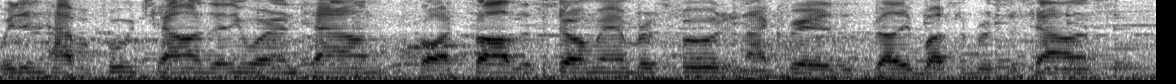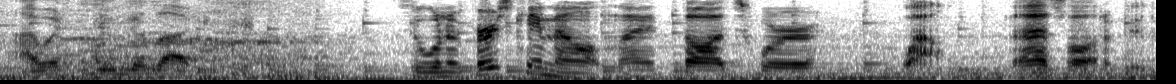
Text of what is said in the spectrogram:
We didn't have a food challenge anywhere in town, so I saw the show Man vs. Food and I created this Belly Buster Brewster Challenge. I wish to do good luck. So when it first came out, my thoughts were, wow, that's a lot of food.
